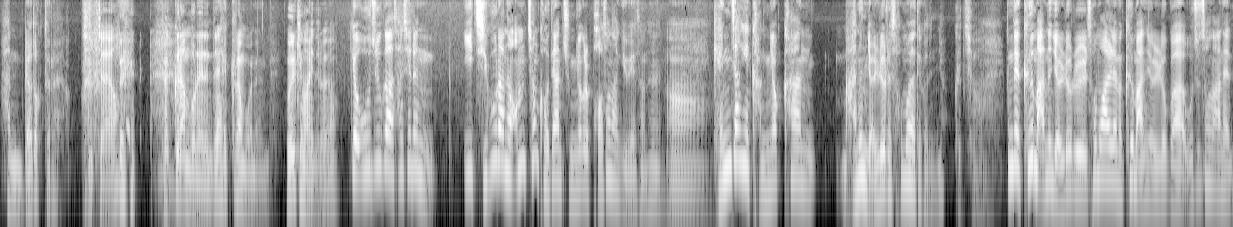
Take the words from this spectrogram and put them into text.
한몇 억 들어요. 진짜요? 100g 보내는데 100g 보내는데. 왜 이렇게 많이 들어요? 그러니까 우주가 사실은 이 지구라는 엄청 거대한 중력을 벗어나기 위해서는 어. 굉장히 강력한 많은 연료를 소모해야 되거든요. 그쵸. 근데 그 많은 연료를 소모하려면 그 많은 연료가 우주선 안에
